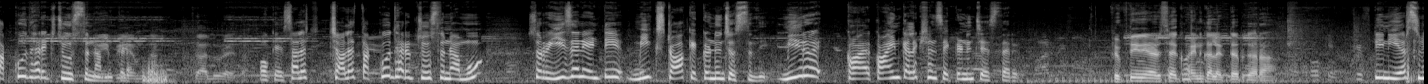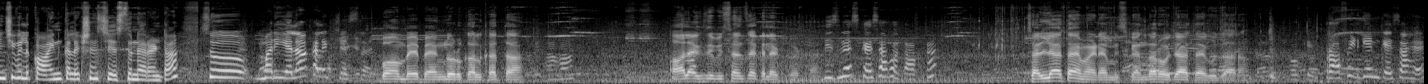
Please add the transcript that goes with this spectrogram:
తక్కువ ధరకి చూస్తున్నాం ఇక్కడ पीएम तक चालू रहता ఓకే చాలా చాలా తక్కువ ధరకు చూస్తున్నాము సో రీజన్ ఏంటి మీకు స్టాక్ ఎక్కడి నుంచి వస్తుంది మీరు కాయిన్ కలెక్షన్స్ ఎక్కడి నుంచి చేస్తారు फिफ्टीन ईयर से कॉइन कलेक्टर करा ఓకే ఫిఫ్టీన్ ఇయర్స్ నుంచి వీళ్ళు కాయిన్ కలెక్షన్స్ చేస్తున్నారంట సో మరి ఎలా కలెక్ట్ చేస్తారు बॉम्बे बेंगलोर कोलकाता ऑल एग्जीबिशन से कलेक्ट करता बिजनेस कैसा होता आपका है चल जाता है मैडम इसके अंदर हो जाता है गुजारा ओके प्रॉफिट गेन कैसा है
